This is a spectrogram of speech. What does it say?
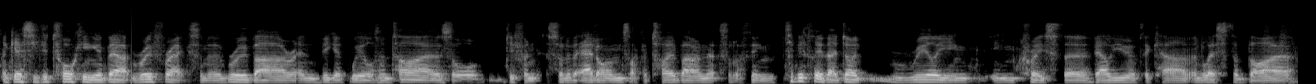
I guess if you're talking about roof racks and a roof bar and bigger wheels and tyres or different sort of add-ons like a tow bar and that sort of thing, typically they don't really in- increase the value of the car unless the buyer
